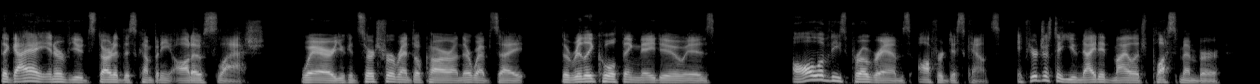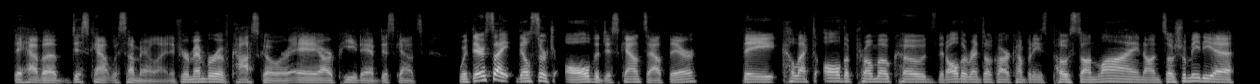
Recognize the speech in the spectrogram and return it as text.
the guy I interviewed started this company AutoSlash, where you can search for a rental car on their website. The really cool thing they do is all of these programs offer discounts. If you're just a United Mileage Plus member, they have a discount with some airline. If you're a member of Costco or AARP, they have discounts. With their site, they'll search all the discounts out there they collect all the promo codes that all the rental car companies post online on social media.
